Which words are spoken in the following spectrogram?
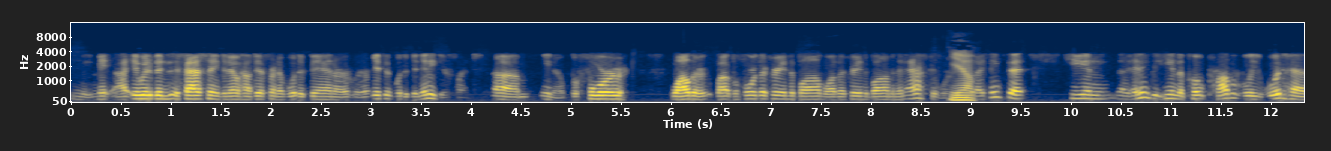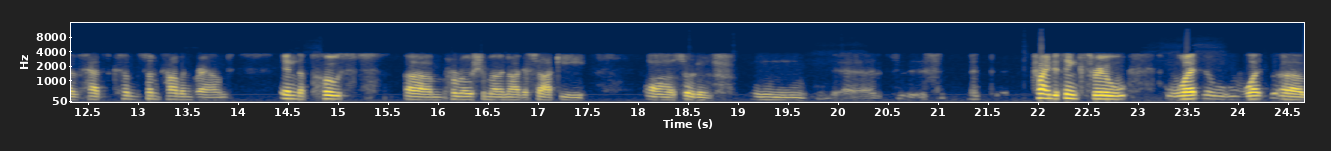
It would have been fascinating to know how different it would have been, or, or if it would have been any different. Um, you know, before while they're while- before they're creating the bomb, while they're creating the bomb, and then afterwards. Yeah. But I think that he and I think that he and the Pope probably would have had some, some common ground in the post um, Hiroshima and Nagasaki uh, sort of mm, uh, trying to think through what what uh,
